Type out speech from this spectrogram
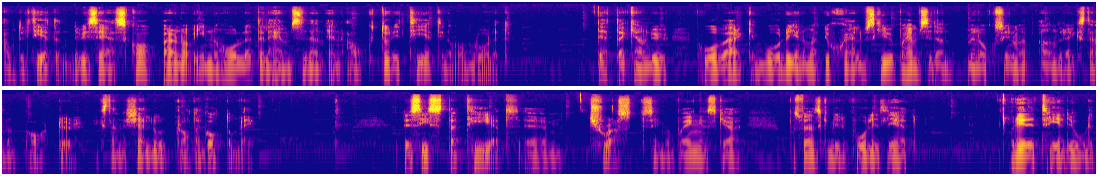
auktoriteten, det vill säga skaparen av innehållet eller hemsidan en auktoritet inom området. Detta kan du påverka både genom att du själv skriver på hemsidan men också genom att andra externa parter, externa källor pratar gott om dig. Det sista T, eh, trust säger man på engelska, på svenska blir det pålitlighet. Och det är det tredje ordet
